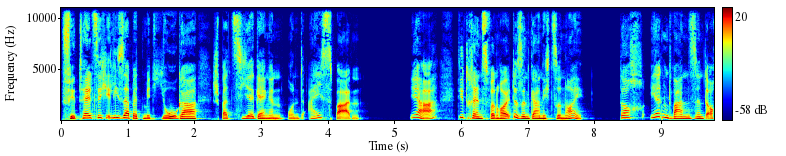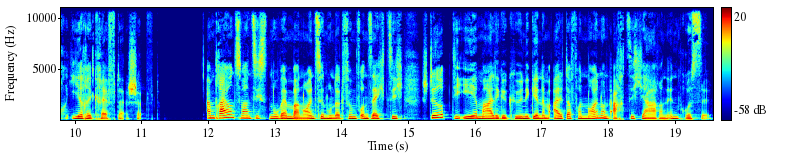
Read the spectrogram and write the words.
Fit hält sich Elisabeth mit Yoga, Spaziergängen und Eisbaden. Ja, die Trends von heute sind gar nicht so neu. Doch irgendwann sind auch ihre Kräfte erschöpft. Am 23. November 1965 stirbt die ehemalige Königin im Alter von 89 Jahren in Brüssel.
